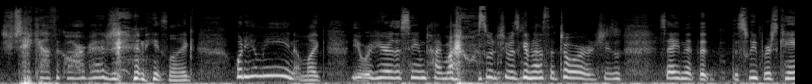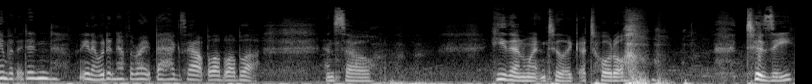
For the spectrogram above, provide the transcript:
did you take out the garbage? And he's like, What do you mean? I'm like, You were here the same time I was when she was giving us the tour. And She's saying that the, the sweepers came, but they didn't, you know, we didn't have the right bags out, blah, blah, blah. And so he then went into like a total tizzy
